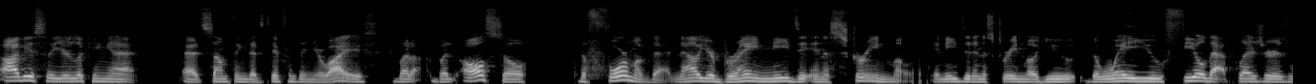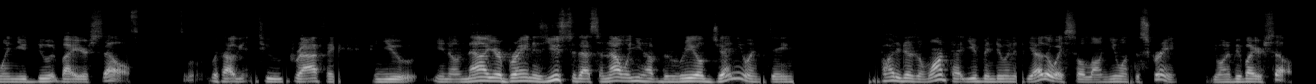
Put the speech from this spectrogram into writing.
obviously you're looking at at something that's different than your wife but but also the form of that. Now your brain needs it in a screen mode. It needs it in a screen mode. You the way you feel that pleasure is when you do it by yourself without getting too graphic and you you know now your brain is used to that. So now when you have the real genuine thing your body doesn't want that. You've been doing it the other way so long you want the screen. You want to be by yourself.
